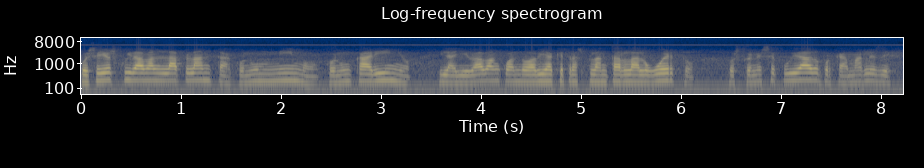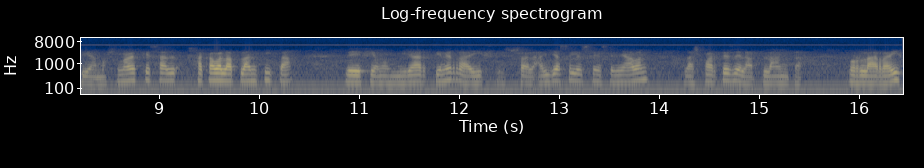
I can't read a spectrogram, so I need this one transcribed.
Pues ellos cuidaban la planta con un mimo, con un cariño y la llevaban cuando había que trasplantarla al huerto, pues con ese cuidado, porque además les decíamos, una vez que sacaba la plantita, le decíamos, mirar, tiene raíces, o sea, ahí ya se les enseñaban las partes de la planta. Por la raíz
